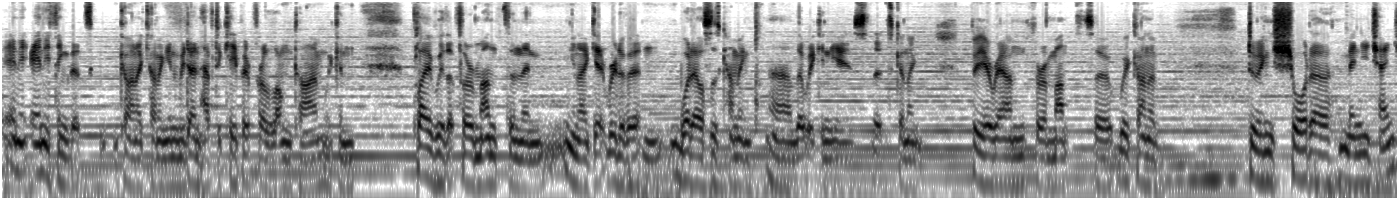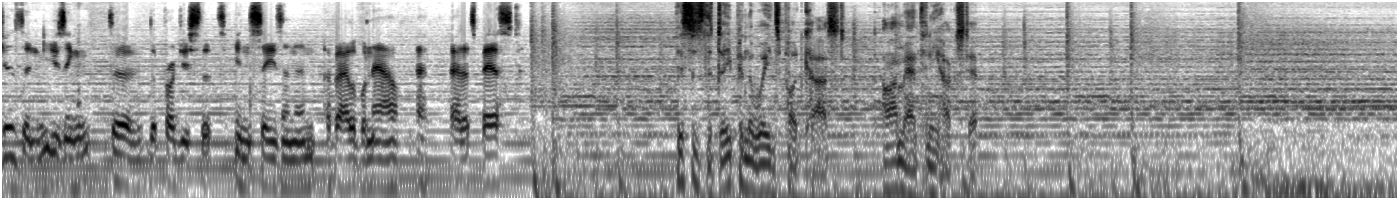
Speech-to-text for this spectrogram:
any anything that's kind of coming in, we don't have to keep it for a long time. We can play with it for a month and then you know get rid of it. And what else is coming uh, that we can use that's going to be around for a month? So we're kind of doing shorter menu changes and using the, the produce that's in season and available now at, at its best. This is the Deep in the Weeds podcast. I'm Anthony Huckstep.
